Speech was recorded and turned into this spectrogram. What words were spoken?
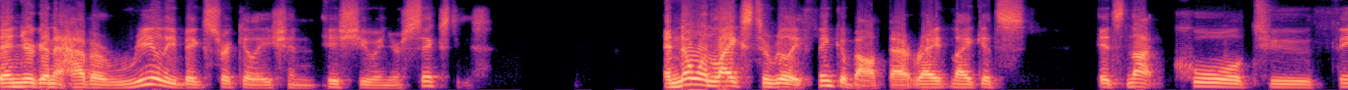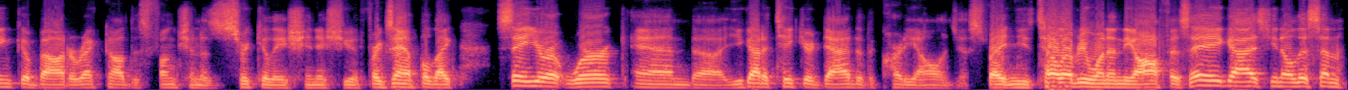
then you're going to have a really big circulation issue in your 60s. And no one likes to really think about that, right? Like it's it's not cool to think about erectile dysfunction as a circulation issue. For example, like say you're at work and uh, you got to take your dad to the cardiologist, right? And you tell everyone in the office, "Hey guys, you know, listen,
